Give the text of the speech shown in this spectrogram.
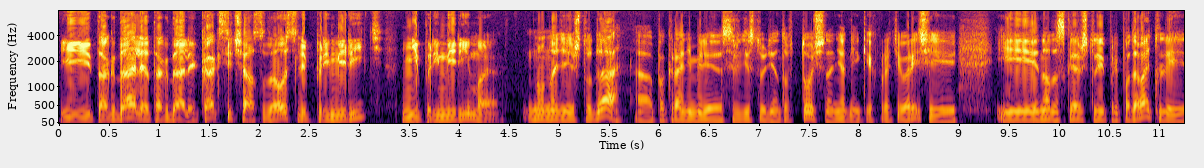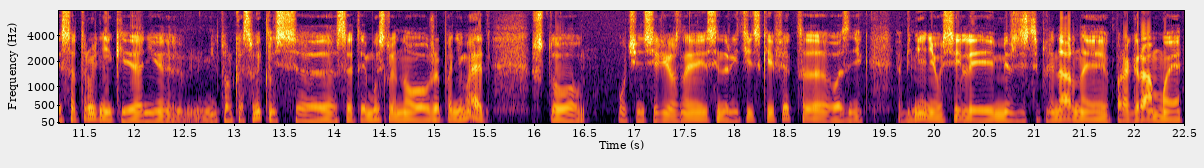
и так далее, так далее. Как сейчас? Удалось ли примирить непримиримое? Ну, надеюсь, что да. А, По крайней мере, среди студентов точно нет никаких противоречий. И, и надо сказать, что и преподаватели, и сотрудники, они не только свыклись э, с этой мыслью, но уже понимают, что очень серьезный синергетический эффект э, возник. Объединение усилий, междисциплинарные программы,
